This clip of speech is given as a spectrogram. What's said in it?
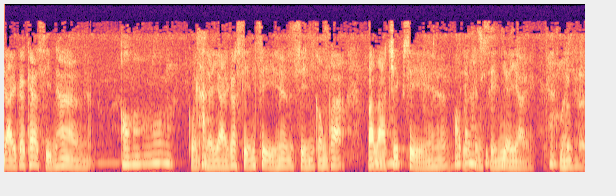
หญ่ ๆ ก็แค่ศีลห้าเนี่ยกฎใหญ่ ๆ ก็ศีลสี่ศีลของพระปาราชิกสี่ที่เป็นศีลใหญ่ ๆ เหมือนกัน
